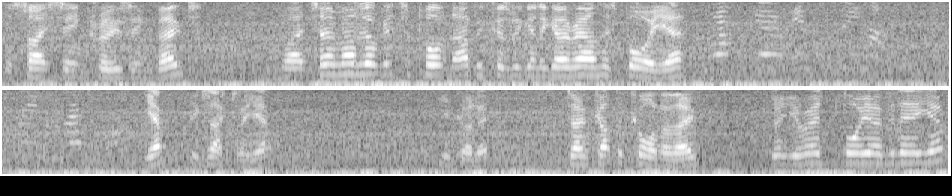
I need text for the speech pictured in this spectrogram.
the sightseeing cruising boat. Right, turn around a little bit to port now because we're going to go around this buoy, yeah? we have to go in between that green and red one. Yep, exactly, yep. You got it. Don't cut the corner though. Got your red buoy over there, yep?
